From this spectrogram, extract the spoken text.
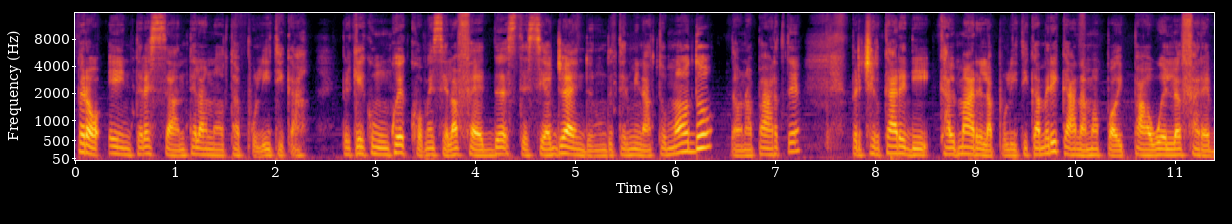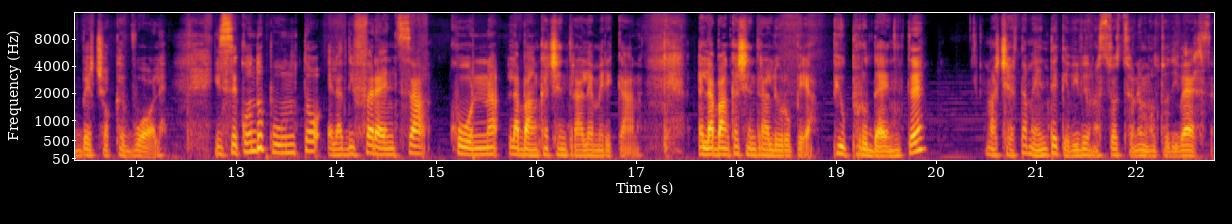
però è interessante la nota politica perché comunque è come se la Fed stesse agendo in un determinato modo, da una parte, per cercare di calmare la politica americana, ma poi Powell farebbe ciò che vuole. Il secondo punto è la differenza con la Banca Centrale Americana, è la Banca Centrale Europea, più prudente, ma certamente che vive una situazione molto diversa.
